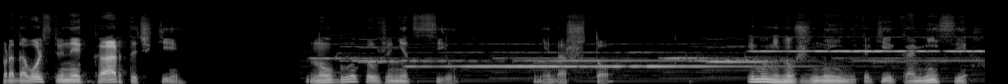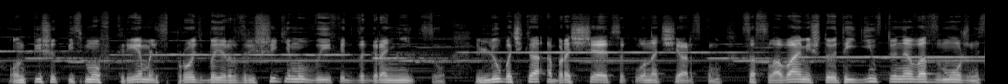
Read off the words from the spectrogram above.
продовольственные карточки. Но у Блока уже нет сил ни на что. Ему не нужны никакие комиссии. Он пишет письмо в Кремль с просьбой разрешить ему выехать за границу. Любочка обращается к Луначарскому со словами, что это единственная возможность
